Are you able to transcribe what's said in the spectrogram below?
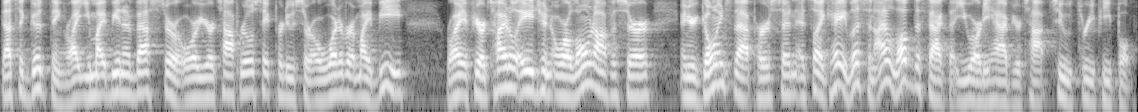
That's a good thing, right? You might be an investor or you're a top real estate producer or whatever it might be, right? If you're a title agent or a loan officer and you're going to that person, it's like, hey, listen, I love the fact that you already have your top two, three people.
